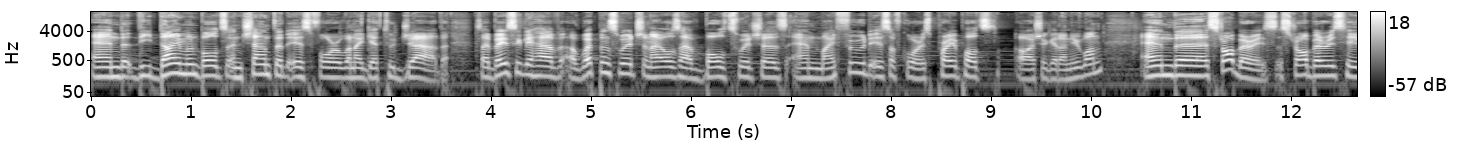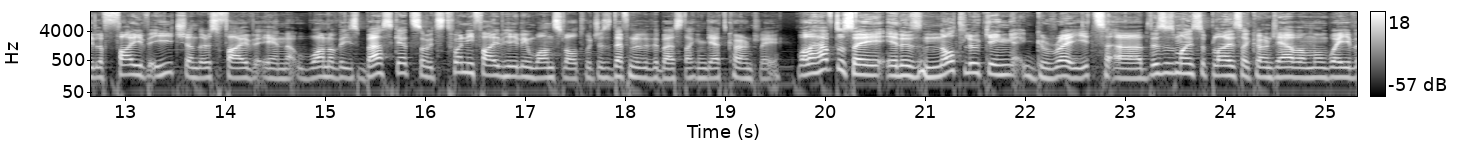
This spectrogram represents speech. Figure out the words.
And the diamond bolts enchanted is for when I get to Jad. So I basically have a weapon switch, and I also have bolt switches, and my food is of course course, prayer pots. Oh, I should get a new one. And uh, strawberries. Strawberries heal 5 each, and there's 5 in one of these baskets, so it's 25 healing one slot, which is definitely the best I can get currently. Well, I have to say, it is not looking great. Uh, this is my supplies I currently have. I'm on wave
